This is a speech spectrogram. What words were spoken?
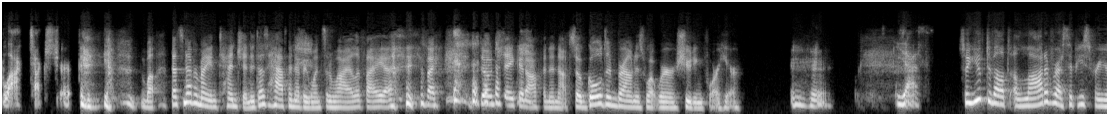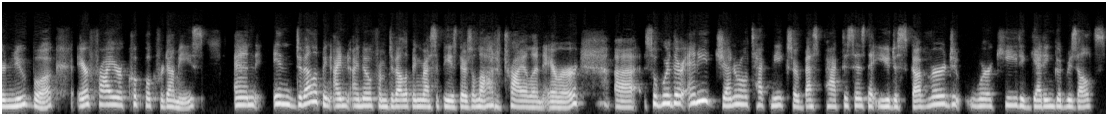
black texture. yeah. Well, that's never my intention. It does happen every once in a while if I uh, if I don't shake it often enough. So golden brown is what we're shooting for here. Mhm. Yes. So you've developed a lot of recipes for your new book, Air Fryer Cookbook for Dummies. And in developing, I, I know from developing recipes, there's a lot of trial and error. Uh, so, were there any general techniques or best practices that you discovered were key to getting good results?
